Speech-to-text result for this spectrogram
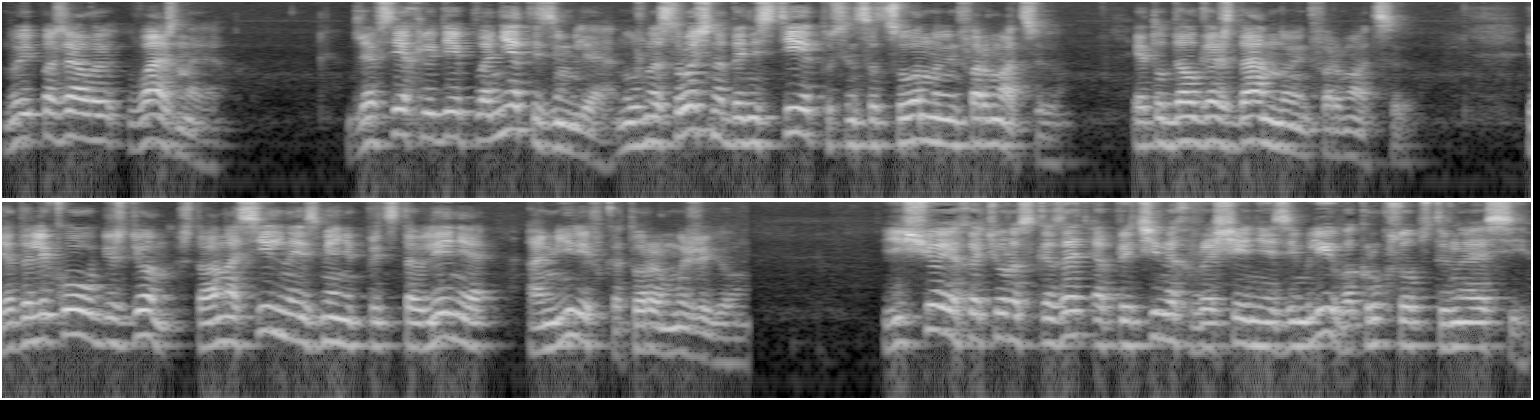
Ну и, пожалуй, важное. Для всех людей планеты Земля нужно срочно донести эту сенсационную информацию, эту долгожданную информацию. Я далеко убежден, что она сильно изменит представление о мире, в котором мы живем. Еще я хочу рассказать о причинах вращения Земли вокруг собственной оси.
